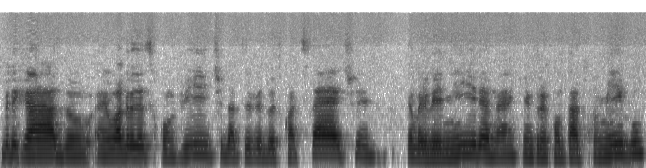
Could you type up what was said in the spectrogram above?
Obrigado. Eu agradeço o convite da TV 247, pela Helenira, né, que entrou em contato comigo.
